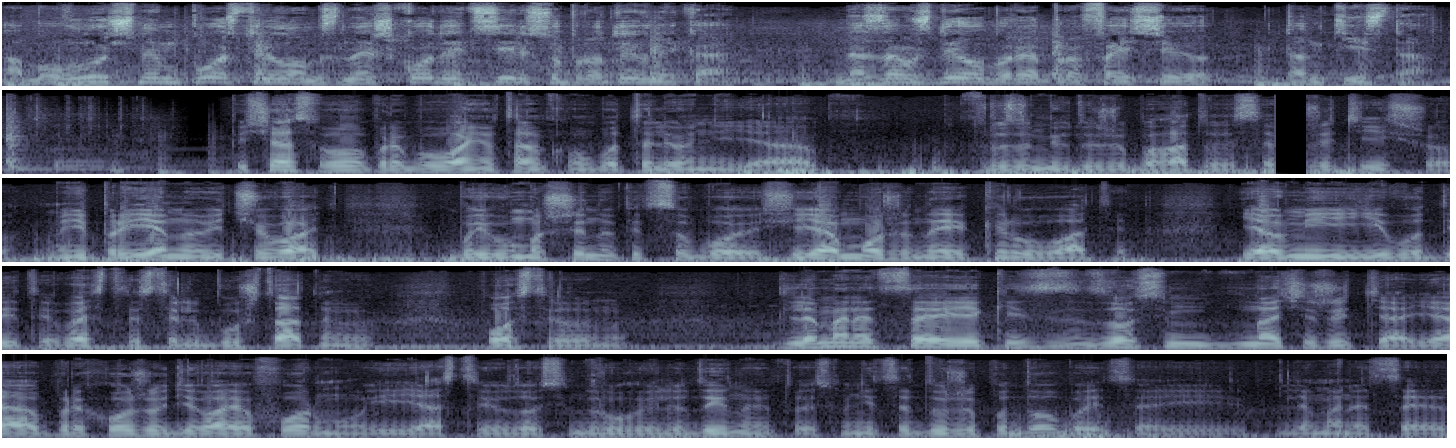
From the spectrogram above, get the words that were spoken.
або влучним пострілом знешкодить ціль супротивника, назавжди обере професію танкіста. Під час свого перебування в танковому батальйоні я зрозумів дуже багато себе в житті, що мені приємно відчувати бойову машину під собою, що я можу нею керувати, я вмію її водити, вести стрільбу штатними пострілами. Для мене це якесь зовсім наче життя. Я приходжу, одягаю форму і я стаю зовсім другою людиною. Тобто мені це дуже подобається, і для мене це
